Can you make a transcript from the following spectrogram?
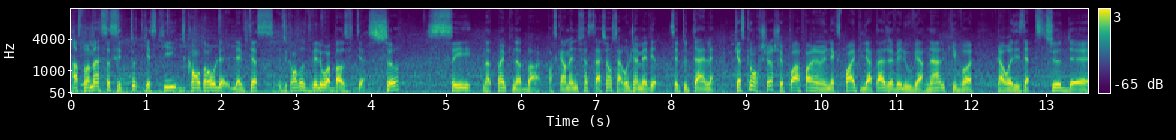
En ce moment, ça, c'est tout ce qui est du contrôle de la vitesse, du contrôle du vélo à basse vitesse. Ça, c'est notre pain puis notre beurre. Parce qu'en manifestation, ça roule jamais vite. C'est tout le temps lent. Qu'est-ce qu'on recherche? C'est pas à faire un expert pilotage de vélo hivernal qui va avoir des aptitudes de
